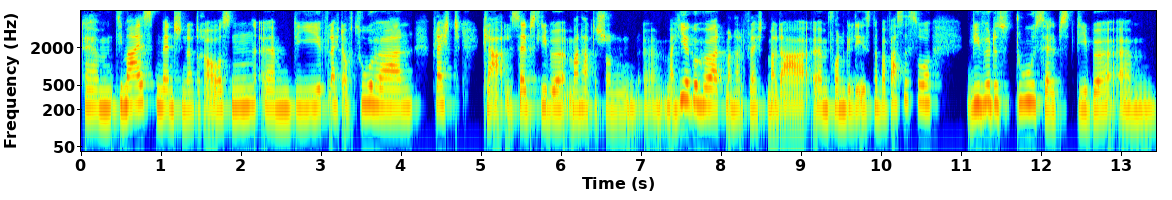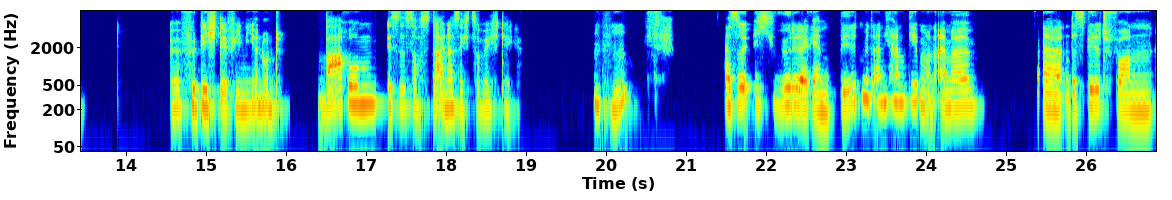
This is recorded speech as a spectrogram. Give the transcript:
Ähm, die meisten Menschen da draußen, ähm, die vielleicht auch zuhören, vielleicht, klar, Selbstliebe, man hat es schon äh, mal hier gehört, man hat vielleicht mal da ähm, von gelesen, aber was ist so, wie würdest du Selbstliebe ähm, äh, für dich definieren und warum ist es aus deiner Sicht so wichtig? Mhm. Also ich würde da gerne ein Bild mit an die Hand geben und einmal äh, das Bild von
